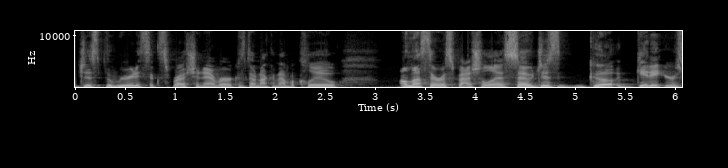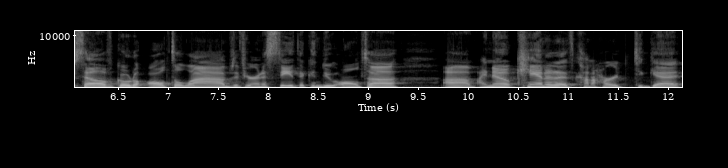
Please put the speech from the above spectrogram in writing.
just the weirdest expression ever because they're not going to have a clue unless they're a specialist. So just go get it yourself. Go to Ulta Labs if you're in a state that can do Ulta. Um, I know Canada it's kind of hard to get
